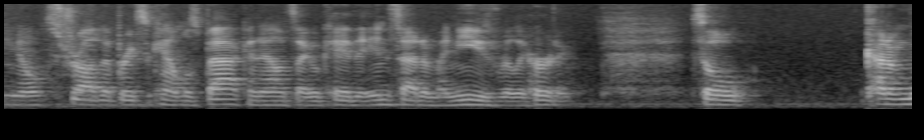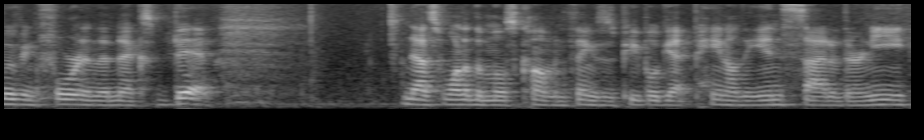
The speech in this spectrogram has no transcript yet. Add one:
you know, straw that breaks the camel's back. And now it's like, okay, the inside of my knee is really hurting. So, kind of moving forward in the next bit. That's one of the most common things is people get pain on the inside of their knee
